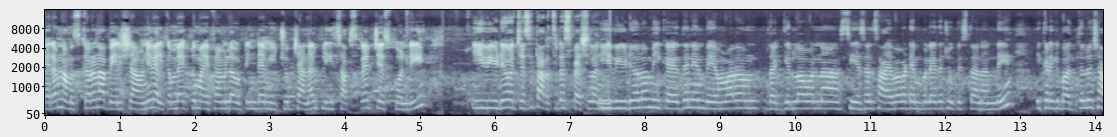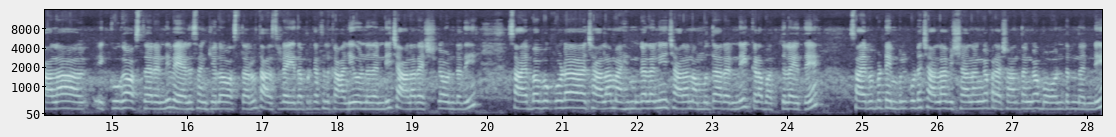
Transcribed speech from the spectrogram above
హైరామ్ నమస్కారం. నా పేరు Shravani. Welcome back to my family outing time YouTube channel please subscribe చేసుకోండి. ఈ వీడియో వచ్చేసి తరచుగా స్పెషల్ ఈ వీడియోలో మీకైతే నేను భీమవరం దగ్గరలో ఉన్న సీఎస్ఎల్ సాయిబాబా టెంపుల్ అయితే చూపిస్తానండి. ఇక్కడికి భక్తులు చాలా ఎక్కువగా వస్తారండి. వేల సంఖ్యలో వస్తారు. తరచుడు అయ్యేటప్పటికి అసలు ఖాళీ ఉండదండి. చాలా రష్గా ఉంటుంది. సాయిబాబా కూడా చాలా మహిమగలని చాలా నమ్ముతారండి ఇక్కడ భక్తులు అయితే సాయిబాబా టెంపుల్ కూడా చాలా విశాలంగా ప్రశాంతంగా బాగుంటుందండి.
